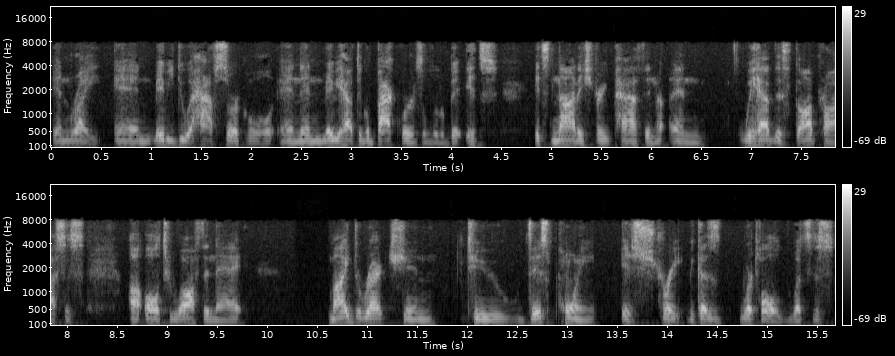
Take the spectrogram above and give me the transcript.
and right and maybe do a half circle and then maybe have to go backwards a little bit. It's it's not a straight path and and we have this thought process uh, all too often that my direction to this point is straight because we're told what's this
